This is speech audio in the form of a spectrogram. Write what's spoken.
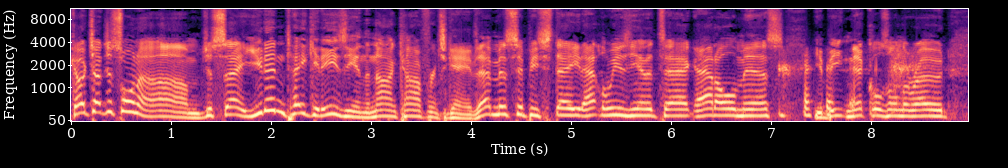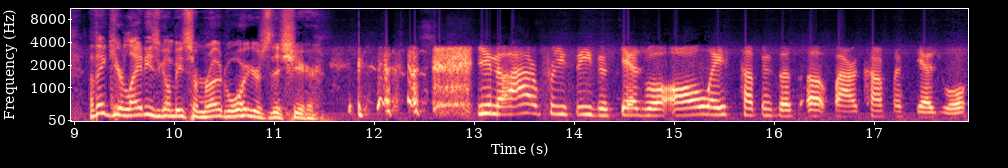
Coach, I just want to um, just say you didn't take it easy in the non-conference games at Mississippi State, at Louisiana Tech, at Ole Miss. You beat Nicholls on the road. I think your ladies are going to be some road warriors this year. You know, our preseason schedule always toughens us up for our conference schedule.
